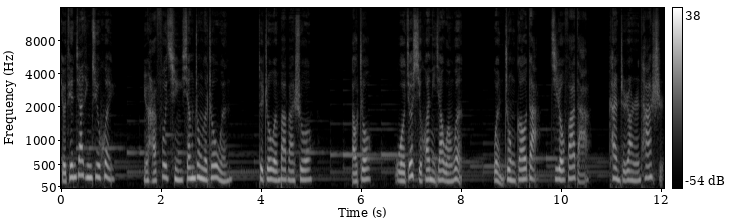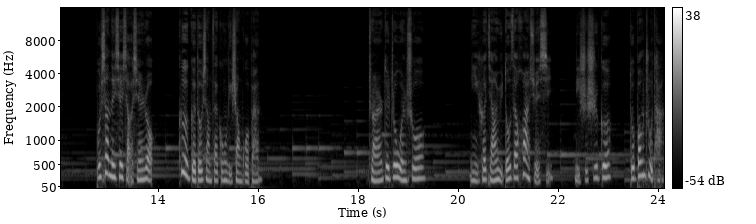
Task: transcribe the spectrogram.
有天家庭聚会，女孩父亲相中了周文，对周文爸爸说：“老周，我就喜欢你家文文，稳重高大，肌肉发达，看着让人踏实，不像那些小鲜肉，个个都像在宫里上过班。”转而对周文说：“你和蒋宇都在化学系，你是师哥，多帮助他。”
